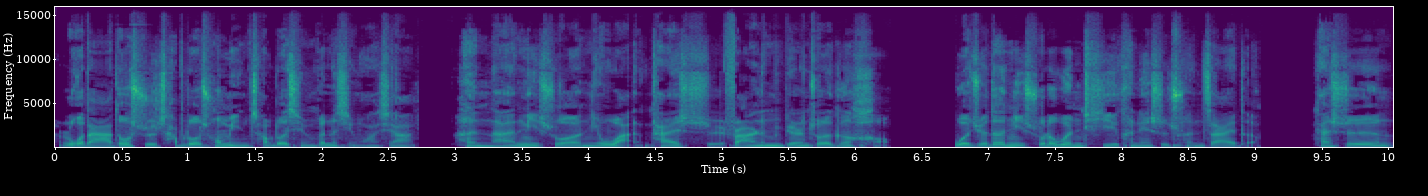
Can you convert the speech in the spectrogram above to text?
如果大家都是差不多聪明、差不多勤奋的情况下，很难你说你晚开始反而能比别人做得更好。我觉得你说的问题肯定是存在的，但是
